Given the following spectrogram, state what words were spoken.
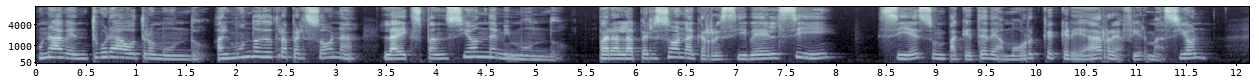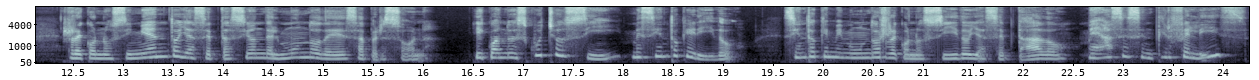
una aventura a otro mundo, al mundo de otra persona, la expansión de mi mundo. Para la persona que recibe el sí, sí es un paquete de amor que crea reafirmación, reconocimiento y aceptación del mundo de esa persona. Y cuando escucho sí, me siento querido, siento que mi mundo es reconocido y aceptado, me hace sentir feliz.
